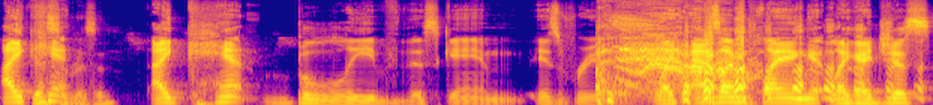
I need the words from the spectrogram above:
I can't. Arisen. I can't believe this game is real. like as I'm playing it, like I just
